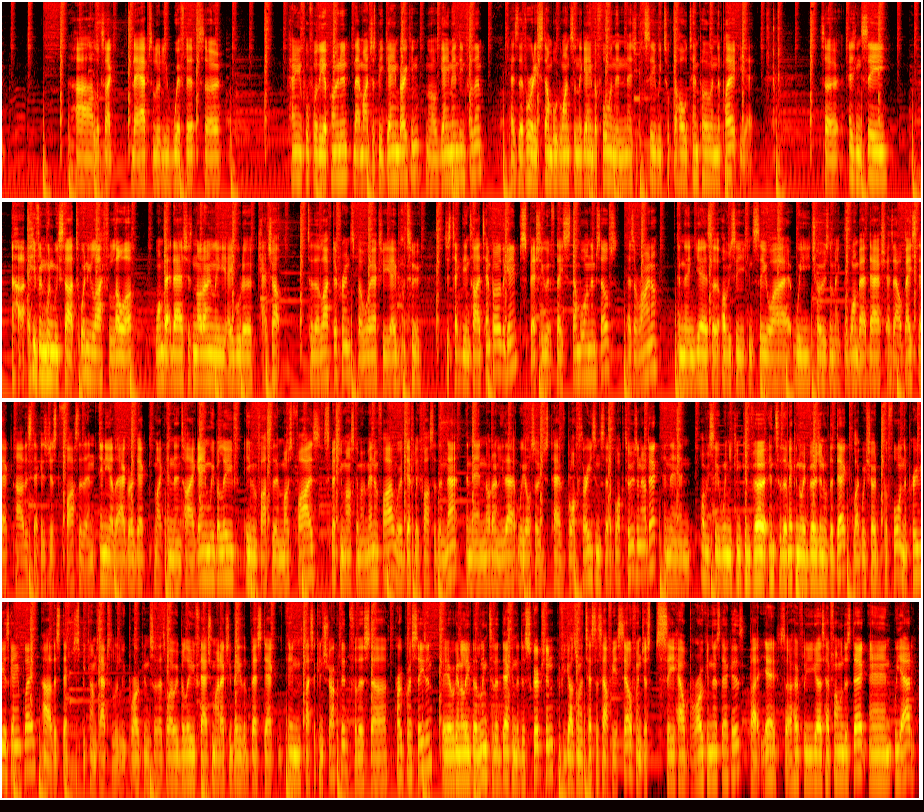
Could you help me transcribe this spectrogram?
Uh, looks like they absolutely whiffed it, so painful for the opponent. That might just be game breaking or game ending for them, as they've already stumbled once in the game before, and then as you can see, we took the whole tempo in the play. Yeah. So as you can see, uh, even when we start 20 life lower, Wombat Dash is not only able to catch up to the life difference, but we're actually able to just take the entire tempo of the game, especially if they stumble on themselves as a Rhino. And then yeah, so obviously you can see why we chose to make the Wombat Dash as our base deck. Uh, this deck is just faster than any other aggro deck like in the entire game we believe. Even faster than most fires, especially Mask Momentum Fai. We're definitely faster than that. And then not only that, we also just have block threes instead of block twos in our deck. And then obviously when you can convert into the mechanoid version of the deck, like we showed before in the previous gameplay, uh, this deck just becomes absolutely broken. So that's why we believe Dash might actually be the best deck in Classic Construct constructed for this uh, ProQuest season. But yeah, we're going to leave the link to the deck in the description if you guys want to test this out for yourself and just see how broken this deck is. But yeah, so hopefully you guys have fun with this deck and we outie.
